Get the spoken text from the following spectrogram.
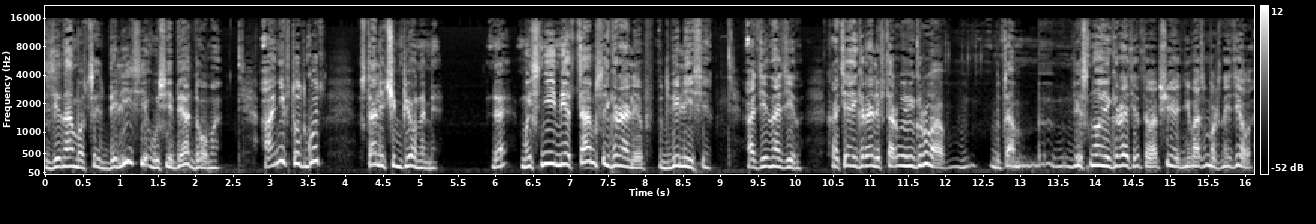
с динамовцами Тбилиси у себя дома. А они в тот год стали чемпионами. Да? Мы с ними там сыграли, в Тбилиси, 1-1. Хотя играли вторую игру, а там весной играть это вообще невозможное дело.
